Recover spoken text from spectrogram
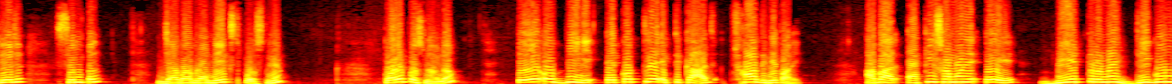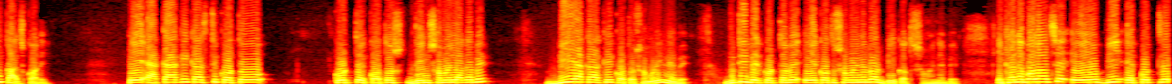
ঠিক আছে? সিম্পল যাব আমরা নেক্সট প্রশ্নে। পরের প্রশ্ন হলো এ ও বি একত্রে একটি কাজ ছ দিনে করে। আবার একই সময়ে এ বি এর তুলনায় দ্বিগুণ কাজ করে। এ একা একই কাজটি কত করতে কত দিন সময় লাগাবে? বি একা একে কত সময় নেবে? দুটি বের করতে হবে এ কত সময় নেবে আর বি কত সময় নেবে। এখানে বলা আছে এ ও বি একত্রে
